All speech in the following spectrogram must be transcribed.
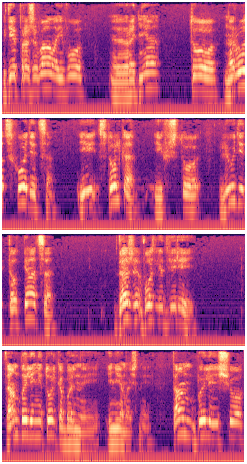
где проживала его э, родня, то народ сходится, и столько их, что люди толпятся даже возле дверей. Там были не только больные и немощные, там были еще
